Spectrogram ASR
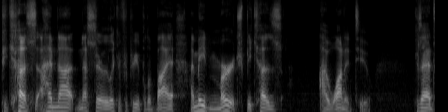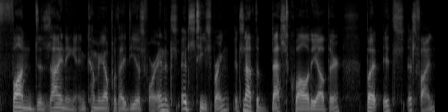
because I'm not necessarily looking for people to buy it. I made merch because I wanted to. Because I had fun designing it and coming up with ideas for it. And it's it's Teespring. It's not the best quality out there, but it's it's fine.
